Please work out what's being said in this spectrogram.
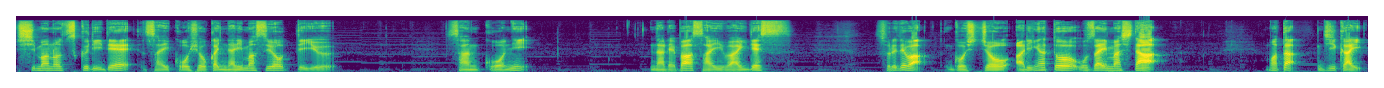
島の作りで最高評価になりますよっていう参考になれば幸いです。それではご視聴ありがとうございました。また次回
